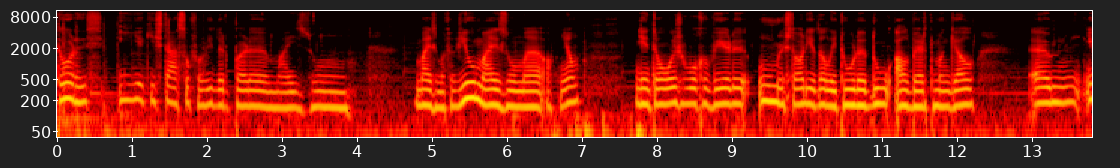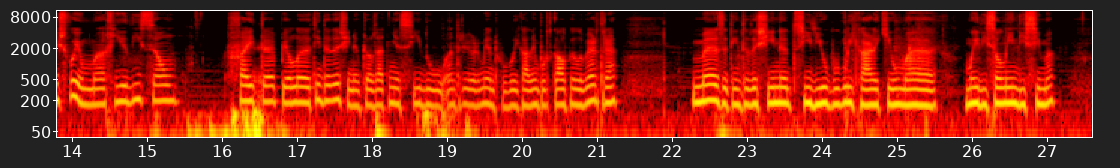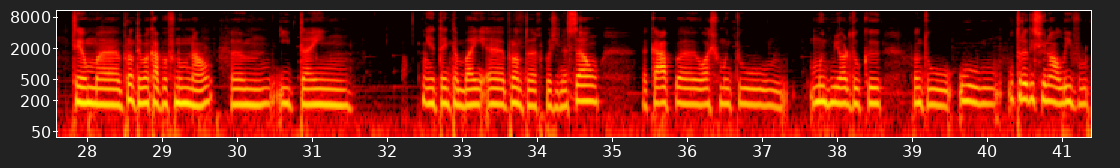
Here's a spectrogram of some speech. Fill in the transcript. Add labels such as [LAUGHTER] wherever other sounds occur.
leitores e aqui está a Sofa Reader para mais um mais uma review, mais uma opinião. E então hoje vou rever uma história da leitura do Alberto Manguel. Um, isto foi uma reedição feita pela Tinta da China, porque ele já tinha sido anteriormente publicado em Portugal pela Bertrand, mas a Tinta da China decidiu publicar aqui uma, uma edição lindíssima tem uma, pronto, tem uma capa fenomenal um, e tem, tem também uh, pronto, a repaginação, a capa, eu acho muito, muito melhor do que pronto, o, o, o tradicional livro,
